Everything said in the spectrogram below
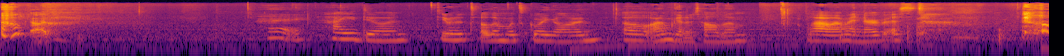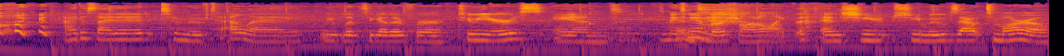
Oh god. How you doing? do you want to tell them what's going on? Oh, I'm gonna tell them. Wow, am I nervous? I decided to move to LA. We've lived together for two years and It makes me emotional. I don't like this. and she she moves out tomorrow.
